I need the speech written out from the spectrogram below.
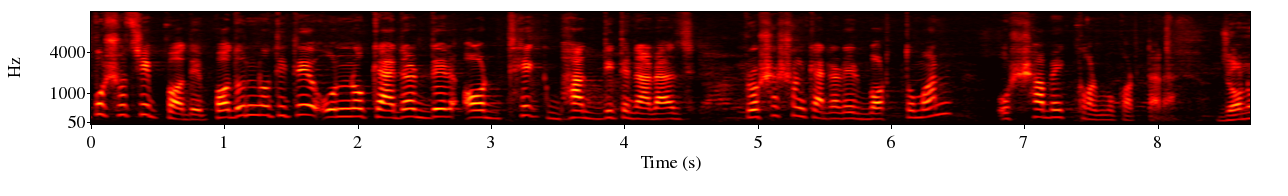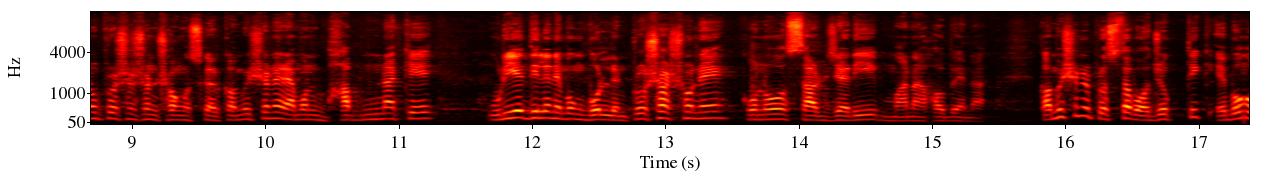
উপসচিব পদে পদোন্নতিতে অন্য ক্যাডারদের অর্ধেক ভাগ দিতে নারাজ প্রশাসন ক্যাডারের বর্তমান ও সাবেক কর্মকর্তারা। জনপ্রশাসন সংস্কার কমিশনের এমন ভাবনাকে উড়িয়ে দিলেন এবং বললেন প্রশাসনে কোনো সার্জারি মানা হবে না। কমিশনের প্রস্তাব অযৌক্তিক এবং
